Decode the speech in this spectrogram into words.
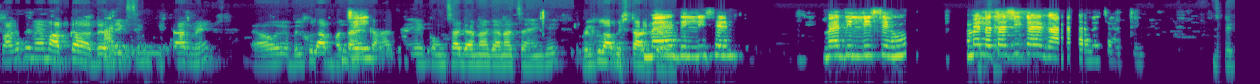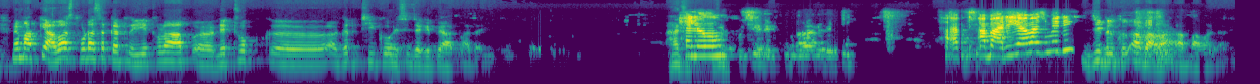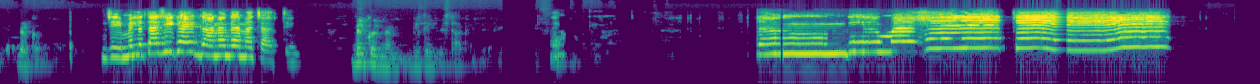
स्वागत है मैम आपका द नेक्स्ट सिंगिंग स्टार में। और बिल्कुल आप बताएँ कहाँ से कौन सा गाना गाना चाहेंगे? बिल्कुल आप स्टार्ट मैं दिल्ली से मैं दिल्ली से हूँ। मैं लता जी का गाना गाना चाहती हूँ। जी। मैम आपकी आवाज़ थोड़ा सा कट रही है थोड़ा आप नेटवर्क अगर ठीक हो इसी जगह पे आप आ जाइए। हाँ हेलो। अब आ रही है आवाज़ मेरी? जी बिल्कुल अब आवाज़ अब आवाज़ आ रही है बिल्कुल। जी मैं लता जी का एक गाना गाना चाहती हूँ। बिल्कुल मैम बिल्कुल स्टार्ट कीजिए। रंग महल के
